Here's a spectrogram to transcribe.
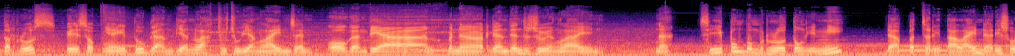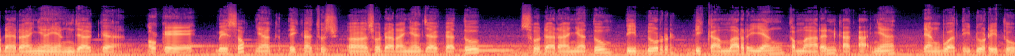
terus besoknya itu gantian lah cucu yang lain Sen Oh gantian. bener gantian cucu yang lain nah si Ipung pemburu lutung ini dapat cerita lain dari saudaranya yang jaga Oke. besoknya ketika cus- eh, saudaranya jaga tuh saudaranya tuh tidur di kamar yang kemarin kakaknya yang buat tidur itu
